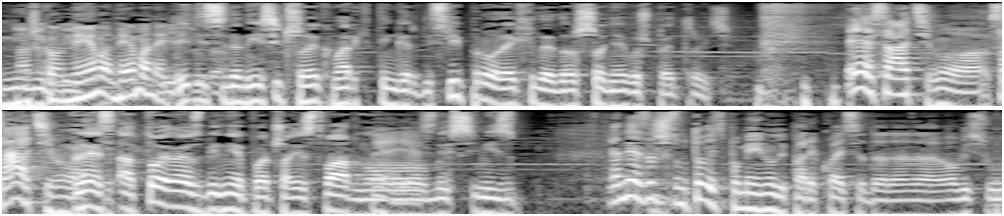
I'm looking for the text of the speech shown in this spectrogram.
ni- Znaš ni kao, blizu. nema, nema neki. vidi se da nisi čovjek marketingar, bi svi prvo rekli da je došao Njegoš Petrović. e sad ćemo sad ćemo Ne, a to je najozbiljnije pojačanje, stvarno, jeste. mislim, iz, ja ne znam što smo to već spomenuli pare koji sad da, da, da ovi su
